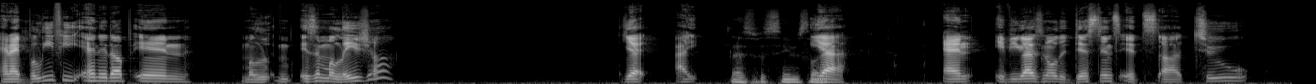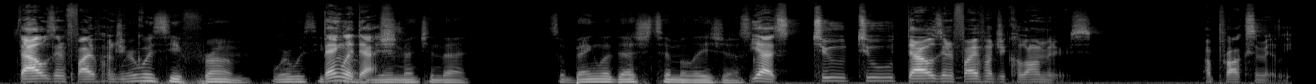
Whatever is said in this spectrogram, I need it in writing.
and I believe he ended up in, is it Malaysia? Yeah, I. That's what seems like. Yeah, and if you guys know the distance, it's uh two thousand five hundred. Where was he from? Where was he? Bangladesh. From? You didn't mention that. So Bangladesh to Malaysia. Yes, two two thousand five hundred kilometers, approximately.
